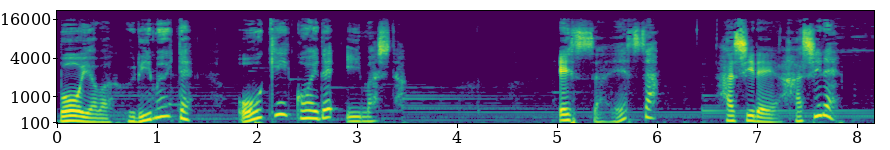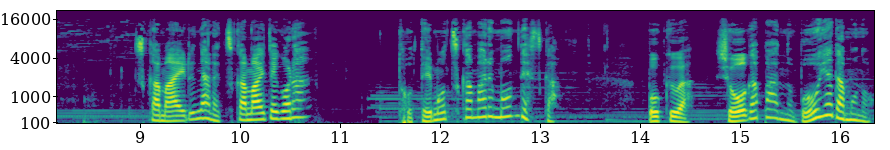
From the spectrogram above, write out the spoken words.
坊やは振り向いて大きい声で言いました。えっさえっさ、走れや走れ。捕まえるなら捕まえてごらん。とても捕まるもんですか。僕は生姜パンの坊やだもの。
